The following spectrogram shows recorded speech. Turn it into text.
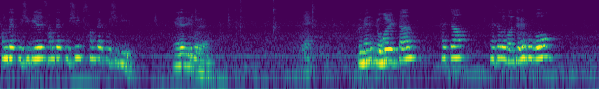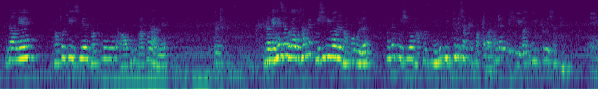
(391) (390) (392) 얘네들이 뭐예요? 네 그러면 요걸 일단 살짝 해석을 먼저 해보고 그 다음에 바꿀 수 있으면 바꾸고 어 근데 바꿔놨네 그 다음에 해석을 하고 392번을 바꿔볼래? 392번 바꿀 수 있니? 이트로 시작해서 바꿔봐 392번 이트로 시작해서 네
